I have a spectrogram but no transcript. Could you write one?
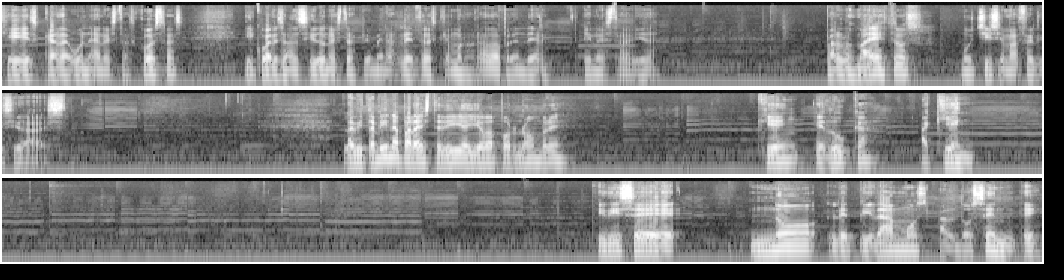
qué es cada una de nuestras cosas y cuáles han sido nuestras primeras letras que hemos logrado aprender en nuestra vida. Para los maestros, muchísimas felicidades. La vitamina para este día lleva por nombre ¿Quién educa a quién? Y dice, no le pidamos al docente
